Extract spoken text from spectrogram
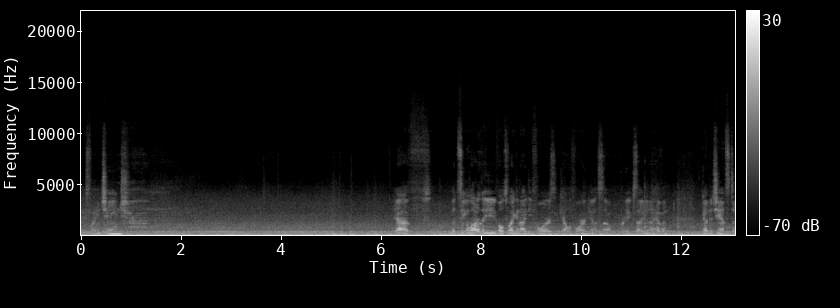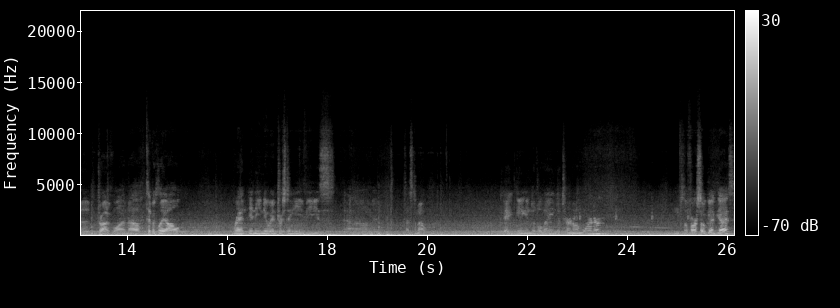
Nice lane change. Yeah, I've been seeing a lot of the Volkswagen ID4s in California, so pretty excited. I haven't gotten a chance to drive one. Uh, typically, I'll rent any new interesting EVs um, and test them out. Okay, getting into the lane to turn on Warner. So far, so good, guys.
